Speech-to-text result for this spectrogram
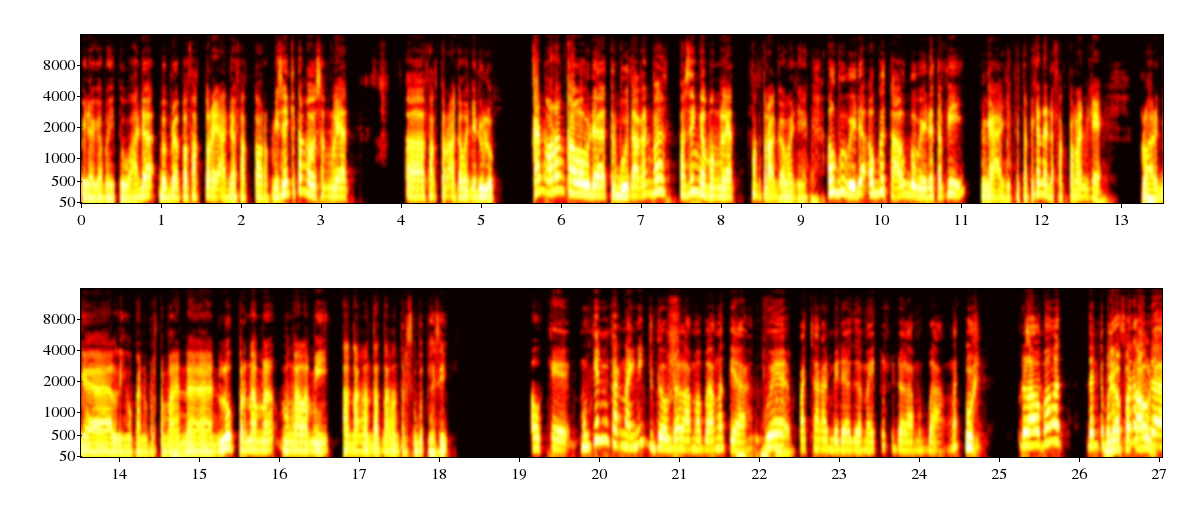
beda agama itu ada beberapa faktor ya ada faktor misalnya kita nggak usah ngelihat eh, faktor agamanya dulu kan orang kalau udah terbuta kan pas- pasti nggak mau ngelihat faktor agamanya oh gue beda oh gue tahu gue beda tapi nggak gitu tapi kan ada faktor lain kayak keluarga lingkungan pertemanan lu pernah me- mengalami tantangan-tantangan tersebut gak sih Oke, mungkin karena ini juga udah lama banget ya. Gue Hmm. pacaran beda agama itu sudah lama banget. Wih. Udah lama banget. Dan kebetulan Berapa sekarang tahun? sudah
